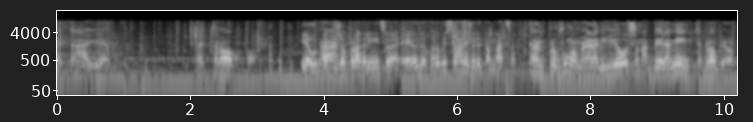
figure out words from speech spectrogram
Eh, dai, eh. È troppo. Io infatti Eh. ci ho provato all'inizio e quando ho visto l'anice ho detto ammazza. È un profumo meraviglioso, ma veramente proprio...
